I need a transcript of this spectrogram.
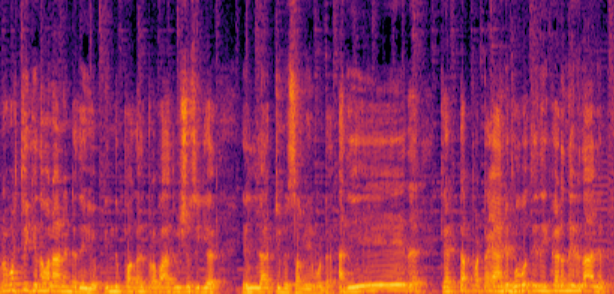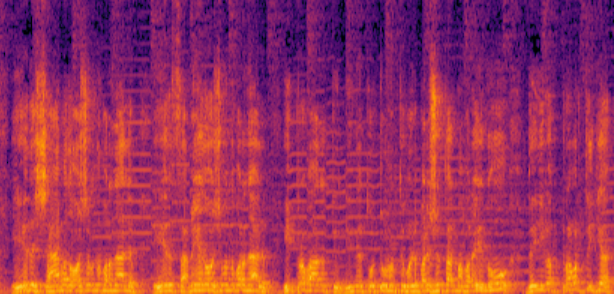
പ്രവർത്തിക്കുന്നവനാണ് എന്റെ ദൈവം. ഇന്ന് പകൽ പ്രഭാത് വിശ്വസിക്കുക എല്ലാറ്റിനും സമയമുണ്ട്. അത് ഏത് കെട്ടപ്പെട്ട അനുഭവത്തിൽ നീ കിടന്നിരുന്നാലും ഏത് ശാപദോഷമെന്ന് പറഞ്ഞാലും ഏത് സമയദോഷമെന്ന് പറഞ്ഞാലും ഈ പ്രഭാതത്തിൽ നിന്നെ തൊട്ടുണർത്തിക്കൊണ്ട് പരിശുദ്ധാത്മ പറയുന്നു ദൈവ പ്രവർത്തിക്ക്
